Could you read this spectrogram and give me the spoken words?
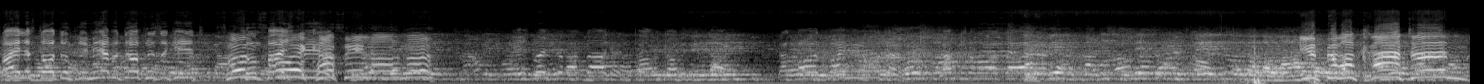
Weil es dort um Primärbedürfnisse geht. 5 Zum Beispiel Uhr Café Laume. Ich möchte was sagen. Ich, darf ich nicht sagen? Das dauert zwei Minuten. Lass mich mal was sagen. Ihr Bürokraten!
